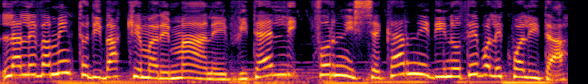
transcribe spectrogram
L'allevamento di vacche maremmane e vitelli fornisce carni di notevole qualità.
